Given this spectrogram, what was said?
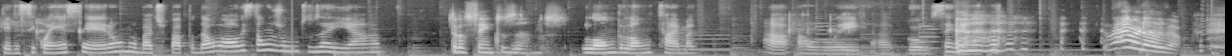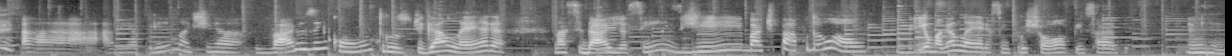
Que eles se conheceram no bate-papo da UOL e estão juntos aí há Trocentos anos. long, long time ag- a- away ago, sei lá. A, a minha prima tinha vários encontros de galera na cidade, assim, de bate-papo da UOL. Ia uma galera, assim, pro shopping, sabe? Uhum.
